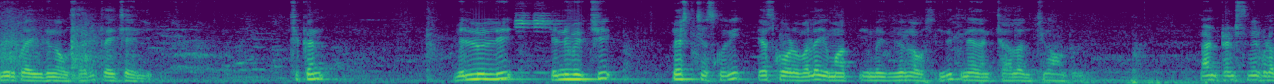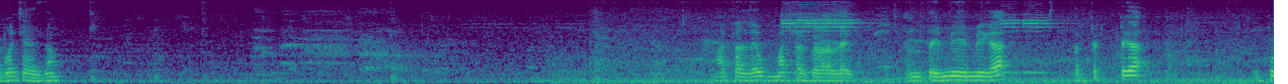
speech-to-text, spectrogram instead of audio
మీరు కూడా ఈ విధంగా ఒకసారి ట్రై చేయండి. చికెన్ వెల్లుల్లి ఎండుమిర్చి పేస్ట్ చేసుకొని వేసుకోవడం వల్ల ఈ మా ఈ విధంగా వస్తుంది. తినేదానికి చాలా రుచిగా ఉంటుంది. దాని ఫ్రెండ్స్ మీరు కూడా భోజనం చేద్దాం. మాట్లాడలేవు మాట్లాడుకోవడం అంత ఎమ్మి ఎమ్మిగా పర్ఫెక్ట్గా ఉప్పు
